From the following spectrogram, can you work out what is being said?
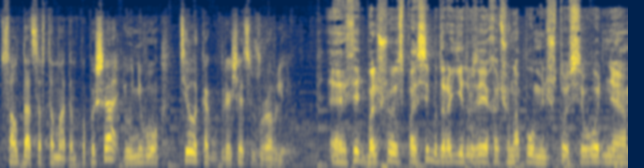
Солдат с автоматом ППШ, и у него тело как бы превращается в журавлей. Э, Федь, большое спасибо. Дорогие друзья, я хочу напомнить, что сегодня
